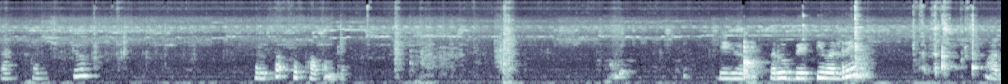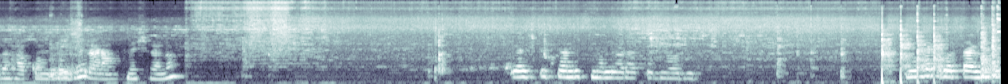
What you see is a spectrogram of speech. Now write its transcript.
ತಕ್ಕಷ್ಟು ಸ್ವಲ್ಪ ಉಪ್ಪು ಹಾಕೊಂಡ್ರಿ. ಈಗ ರುಬ್ಬಿ ಇಟ್ಟಿವಲ್ರಿ ಅದನ್ನ ಹಾಕೊಂಡ್ರಿ. ಮಿಶ್ರಣ. ಎಷ್ಟು ಚಂದ ಸ್ಮೆಲ್ ಬರತ್ತದ ನೋಡ್ರಿ. ನಿಮಗೆ ಗೊತ್ತಾಗಿದೆ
